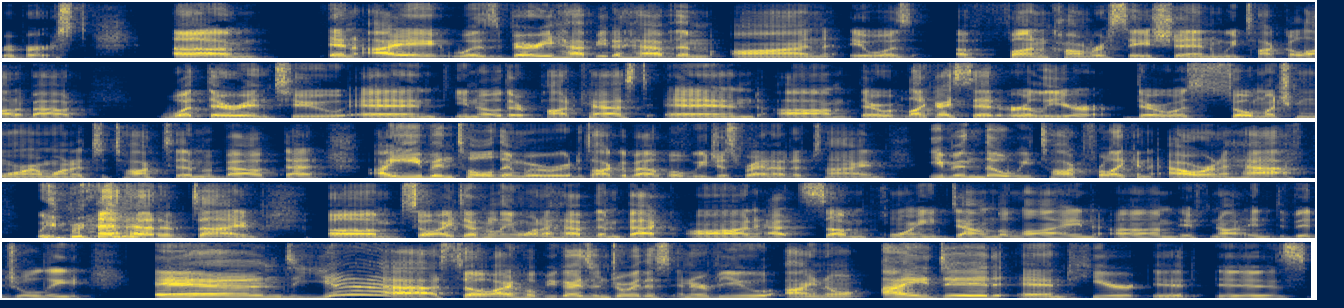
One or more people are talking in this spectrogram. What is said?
reversed. Um, and I was very happy to have them on. It was a fun conversation. We talk a lot about what they're into and you know their podcast and um there like i said earlier there was so much more i wanted to talk to them about that i even told them we were going to talk about but we just ran out of time even though we talked for like an hour and a half we ran out of time um so i definitely want to have them back on at some point down the line um if not individually. And yeah so i hope you guys enjoy this interview. I know i did and here it is.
